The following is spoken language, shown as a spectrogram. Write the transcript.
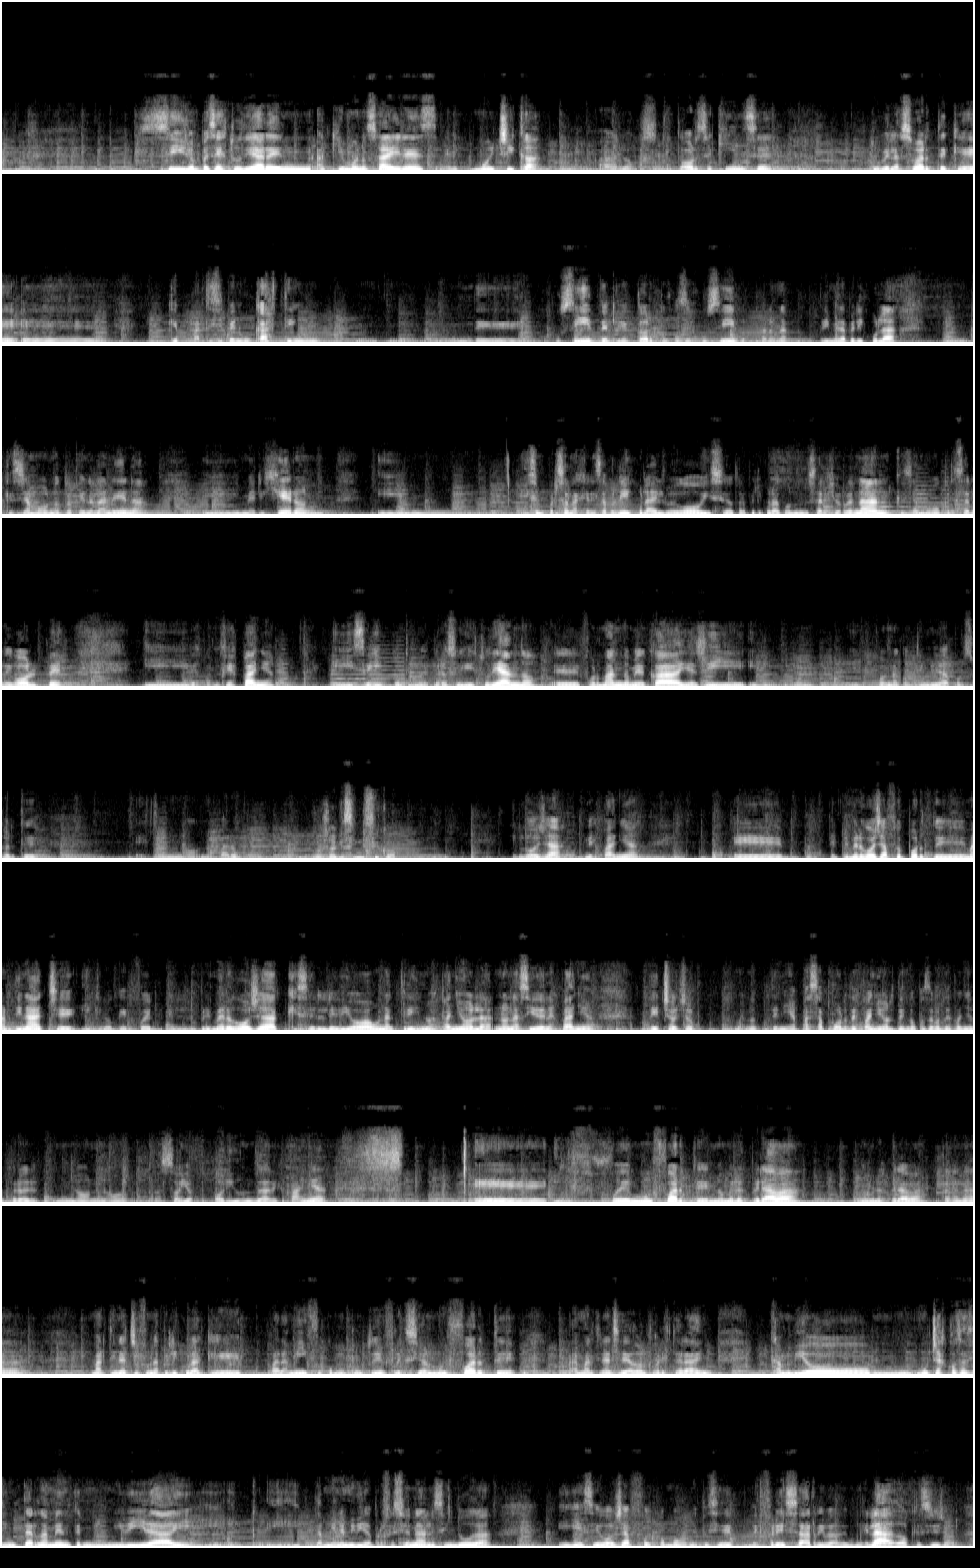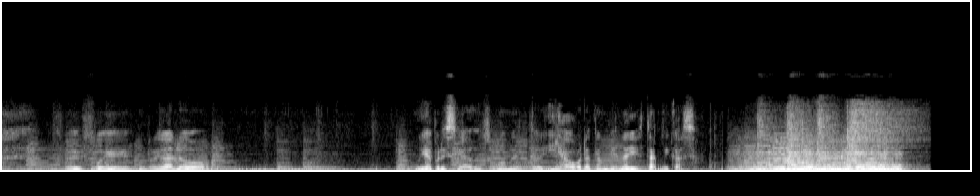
Sí, yo empecé a estudiar aquí en Buenos Aires eh, muy chica, a los 14, 15. Tuve la suerte que, eh, que participé en un casting de Jusid, del director Juan José Jusid, para una primera película que se llamó No toquen a la nena y me eligieron y mm, hice un personaje en esa película y luego hice otra película con Sergio Renán que se llamó Crecer de Golpe y después me fui a España y seguí, continué, pero seguí estudiando, eh, formándome acá y allí y bueno, y fue una continuidad, por suerte esto no, no paró. ¿El Goya qué significó? El Goya en España, eh, el primer Goya fue por eh, Martinache y creo que fue el, primer Goya que se le dio a una actriz no española, no nacida en España. De hecho, yo no tenía pasaporte español, tengo pasaporte español, pero no, no, no soy oriunda de España. Eh, y fue muy fuerte, no me lo esperaba, no me lo esperaba para nada. Martinache fue una película que para mí fue como un punto de inflexión muy fuerte. Martinache de Adolfo Aristarain cambió muchas cosas internamente en mi vida y también en mi vida profesional, sin duda y ese Goya fue como una especie de, fresa arriba de un helado, qué sé yo. Fue, fue un regalo muy apreciado en su momento y ahora también ahí está en mi casa.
